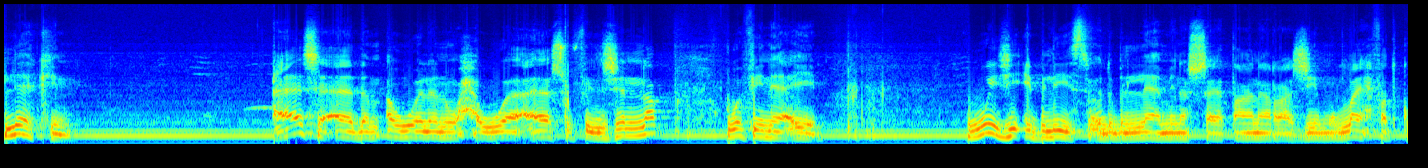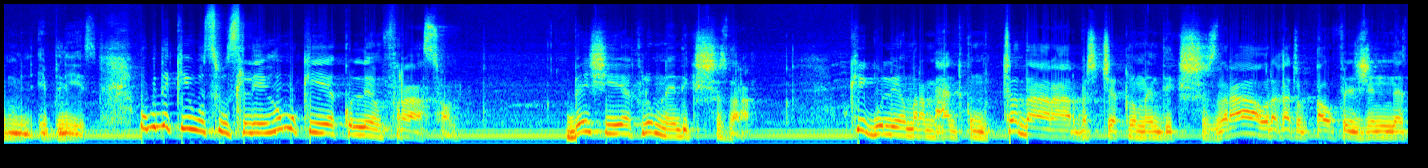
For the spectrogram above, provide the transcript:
لكن عاش آدم اولا وحواء عاشوا في الجنة وفي نعيم. ويجي إبليس أعوذ بالله من الشيطان الرجيم والله يحفظكم من إبليس. وبدا كيوسوس ليهم وكياكل لهم في راسهم. باش ياكلوا من هذيك الشجرة. كيقول لهم راه ما عندكم حتى ضرر باش تاكلوا من ديك الشجرة وراه غتبقاو في الجنة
